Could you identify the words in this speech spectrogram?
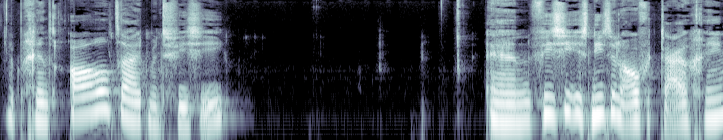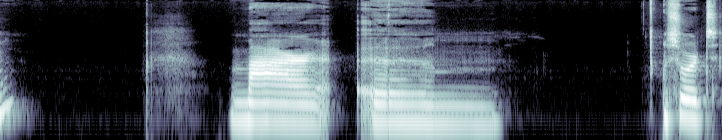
Het begint altijd met visie. En visie is niet een overtuiging, maar um, een soort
